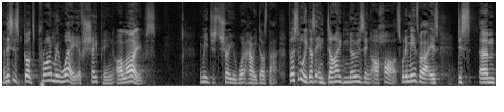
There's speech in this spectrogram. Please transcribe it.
And this is God's primary way of shaping our lives. Let me just show you what, how he does that. First of all, he does it in diagnosing our hearts. What he means by that is dis, um,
